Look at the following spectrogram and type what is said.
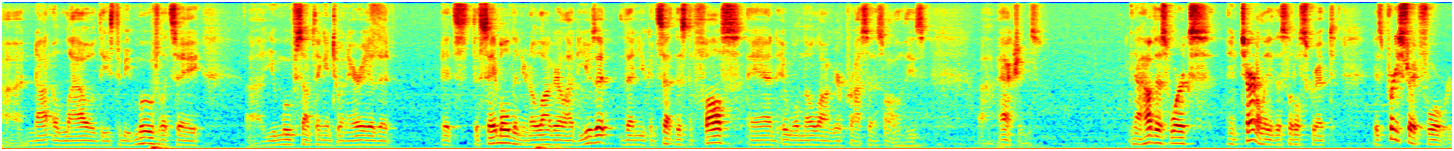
uh, not allow these to be moved, let's say uh, you move something into an area that it's disabled and you're no longer allowed to use it, then you can set this to false and it will no longer process all of these uh, actions. Now how this works internally, this little script, is pretty straightforward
